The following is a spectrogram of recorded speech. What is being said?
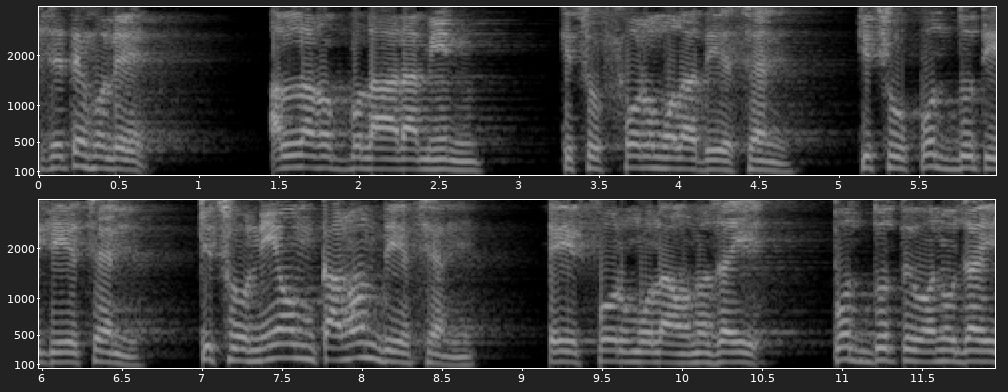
যেতে হলে আল্লাহ রব্বুল আলামিন কিছু ফর্মুলা দিয়েছেন, কিছু পদ্ধতি দিয়েছেন, কিছু নিয়ম কানুন দিয়েছেন। এই ফর্মুলা অনুযায়ী, পদ্ধতি অনুযায়ী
